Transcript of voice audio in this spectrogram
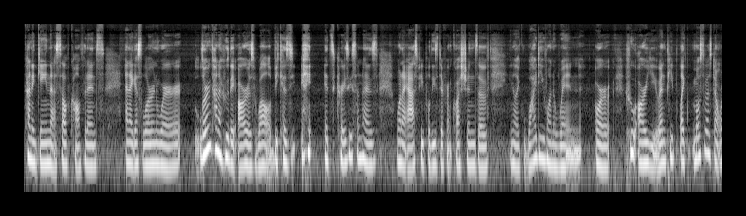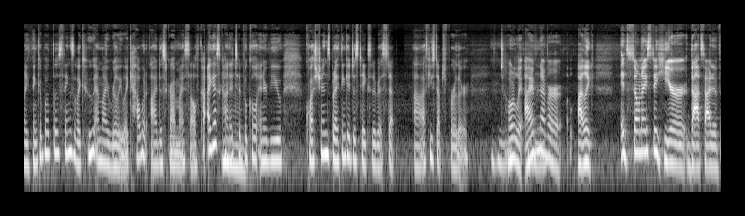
kind of gain that self-confidence and i guess learn where learn kind of who they are as well. Because it's crazy sometimes when i ask people these different questions of you know like why do you want to win or who are you? And people like most of us don't really think about those things of like who am i really? Like how would i describe myself? I guess kind of mm-hmm. typical interview questions but i think it just takes it a bit step uh, a few steps further. Mm-hmm. Totally. I've mm-hmm. never, I like, it's so nice to hear that side of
